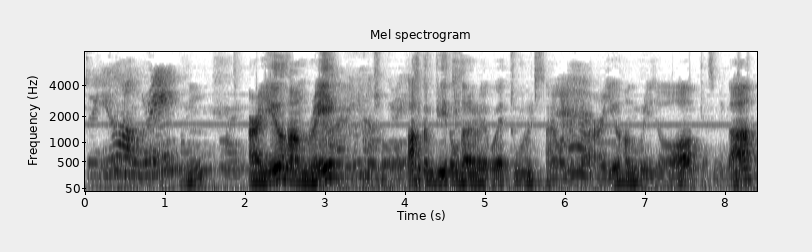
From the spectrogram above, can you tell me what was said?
Do you hungry? 음? Are you hungry? 그렇죠. 방금 비동사를 그리고 왜 do를 사용합니다. Are you hungry죠? 됐습니까?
